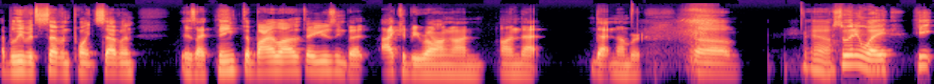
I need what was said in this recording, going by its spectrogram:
I believe it's 7.7 is I think the bylaw that they're using, but I could be wrong on on that that number. Um, Yeah. so anyway, he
